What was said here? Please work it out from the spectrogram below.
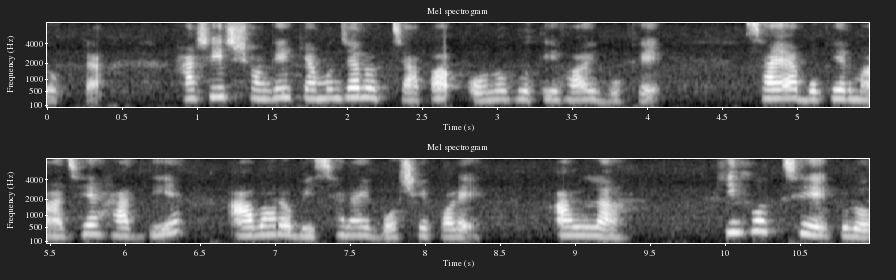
লোকটা, হাসির সঙ্গেই কেমন যেন চাপা অনুভূতি হয় বুকে। ছায়া বুকের মাঝে হাত দিয়ে আবারও বিছানায় বসে পড়ে। আল্লাহ, কি হচ্ছে এগুলো?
